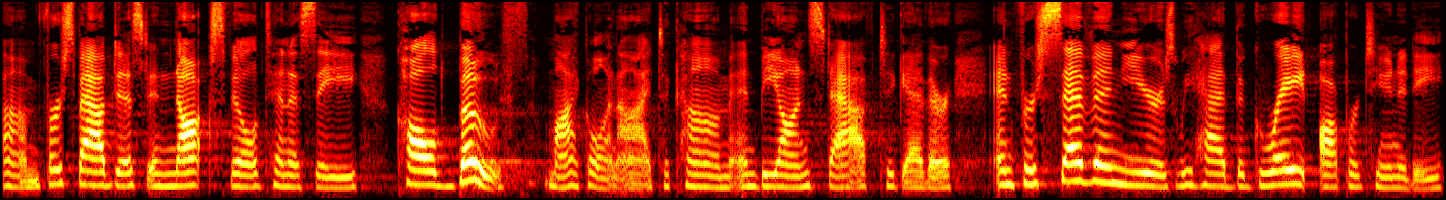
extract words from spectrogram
um, First Baptist in Knoxville, Tennessee, called both Michael and I to come and be on staff together. And for seven years, we had the great opportunity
